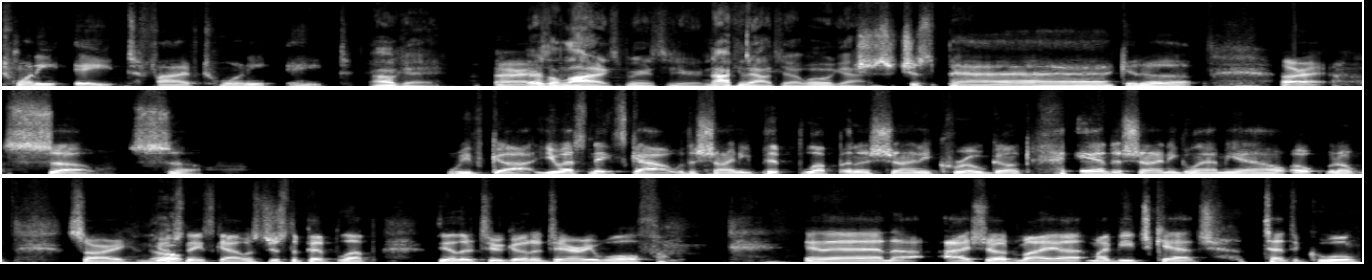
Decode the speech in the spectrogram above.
Twenty-eight, five twenty-eight. Okay. All right. There's a lot of experience here. Knock it out, Joe. What we got? just, just back it up. All right. So, so we've got U.S. Nate Scout with a shiny Piplup and a shiny Croagunk and a shiny Glameow. Oh, no. Sorry. Nope. U.S. Nate Scout was just a Piplup. The other two go to Terry Wolf. And then uh, I showed my uh, my beach catch Tentacool.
